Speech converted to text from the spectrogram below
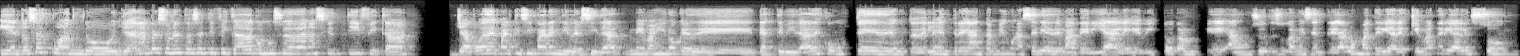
Y entonces cuando ya la persona está certificada como ciudadana científica, ya puede participar en diversidad, me imagino que de, actividades con ustedes, ustedes les entregan también una serie de materiales, he visto eh, anuncios de eso también, se entregan los materiales, ¿qué materiales son?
